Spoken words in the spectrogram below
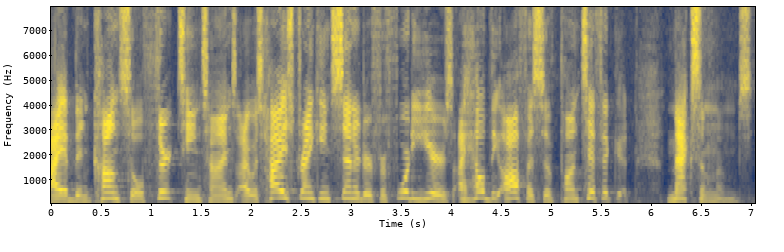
I have been consul 13 times. I was highest ranking senator for 40 years. I held the office of pontificate maximus.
